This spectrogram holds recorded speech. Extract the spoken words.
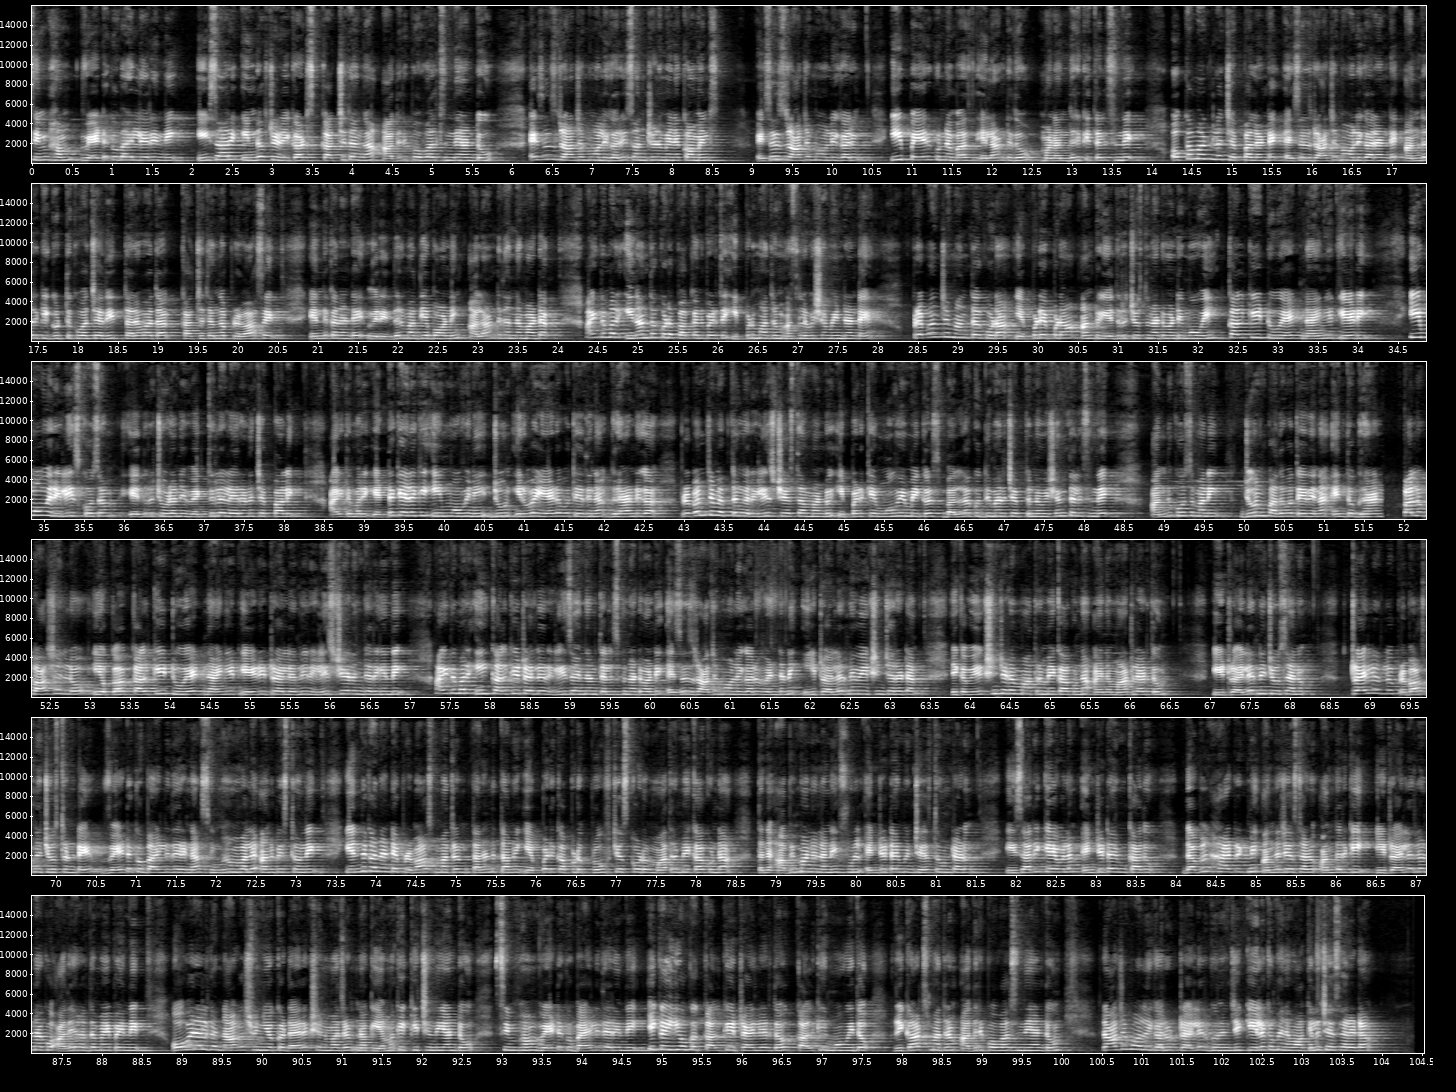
సింహం వేటకు బయలుదేరింది. ఈసారి ఇండస్ట్రీ రికార్డ్స్ ఖచ్చితంగా అదిరిపోవాల్సిందే అంటూ ఎస్ఎస్ రాజమౌళి గారి సంచలనమైన కామెంట్స్. ఎస్ఎస్ రాజమౌళి గారు ఈ పేరుకున్న బస్ ఎలాంటిదో మనందరికీ తెలిసిందే. ఒక్క మాటలో చెప్పాలంటే ఎస్ఎస్ రాజమౌళి గారు అంటే అందరికీ గుర్తుకు వచ్చేది తర్వాత ఖచ్చితంగా ప్రవాసే ఎందుకనంటే వీరిద్దరి మధ్య బాండింగ్ అలాంటిదన్నమాట. అయితే మరి ఇదంతా కూడా పక్కన పెడితే ఇప్పుడు మాత్రం అసలు విషయం ఏంటంటే ప్రపంచమంతా కూడా ఎప్పుడెప్పుడా అంటూ ఎదురు చూస్తున్నటువంటి మూవీ కల్కి two eight nine eight AD. ఈ మూవీ రిలీజ్ కోసం ఎదురు చూడని వ్యక్తులే లేరని చెప్పాలి. అయితే మరి ఎట్టకేలకి ఈ మూవీని జూన్ ఇరవై ఏడవ తేదీన గ్రాండ్గా ప్రపంచవ్యాప్తంగా రిలీజ్ చేస్తామంటూ ఇప్పటికే మూవీ మేకర్స్ బల్లా చెప్తున్న విషయం తెలిసిందే. అందుకోసమని జూన్ పదవ తేదీన ఎంతో గ్రాండ్ పలు భాషల్లో ఈ యొక్క కల్కి two eight nine eight AD ట్రైలర్ని release చేయడం జరిగింది. అయితే మరి ఈ కల్కి ట్రైలర్ రిలీజ్ అయిందని తెలుసుకున్నటువంటి ఎస్ఎస్ రాజమౌళి గారు వెంటనే ఈ ట్రైలర్ని వీక్షించారట. ఇక వీక్షించడం మాత్రమే కాకుండా ఆయన మాట్లాడుతూ ఈ ట్రైలర్ని చూశాను. ట్రైలర్లో ప్రభాస్ని చూస్తుంటే వేటకు బయలుదేరిన సింహం వలె అనిపిస్తుంది. ఎందుకనంటే ప్రభాస్ మాత్రం తనను తాను ఎప్పటికప్పుడు ప్రూఫ్ చేసుకోవడం మాత్రమే కాకుండా తన అభిమానులని ఫుల్ ఎంటర్టైన్మెంట్ చేస్తూ ఉంటాడు. ఈసారి కేవలం ఎంటర్టైన్ కాదు డబుల్ హ్యాట్రిక్ని అందజేస్తాడు అందరికీ. ఈ ట్రైలర్లో నాకు అదే అర్థమైపోయింది. ఓవరాల్గా నాగశ్విన్ యొక్క డైరెక్షన్ మాత్రం నాకు ఎమకెక్కించింది అంటూ సింహం వేటకు బయలుదేరింది. ఇక ఈ యొక్క కల్కి ట్రైలర్తో కల్కి మూవీతో రికార్డ్స్ మాత్రం అదిరిపోవాల్సింది అంటూ రాజమౌళి గారు ట్రైలర్ గురించి కీలకమైన వ్యాఖ్యలు చేశారట.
